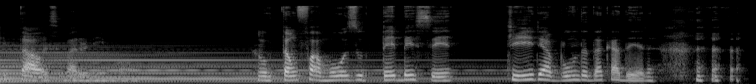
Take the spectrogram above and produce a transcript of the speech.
Que tal esse barulhinho? O tão famoso TBC. Tire a bunda da cadeira.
